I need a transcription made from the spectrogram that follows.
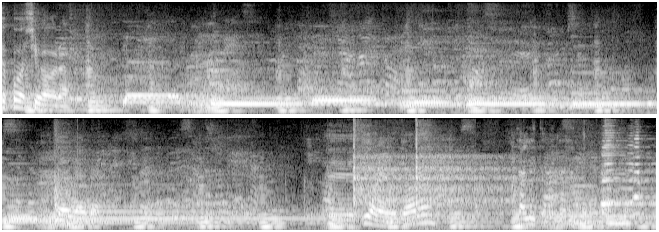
σ- σε πόση ώρα. Ναι, ναι, ναι. Ε, τι ώρα είναι τώρα. Καλύτερα, καλύτερα. ναι.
